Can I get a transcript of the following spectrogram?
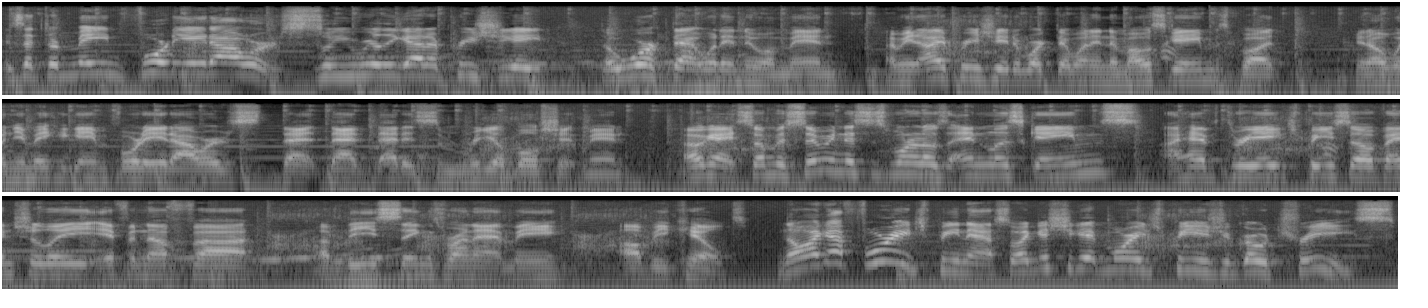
is that they're made in 48 hours. So you really gotta appreciate the work that went into them, man. I mean, I appreciate the work that went into most games, but you know, when you make a game 48 hours, that that that is some real bullshit, man. Okay, so I'm assuming this is one of those endless games. I have 3 HP, so eventually, if enough uh, of these things run at me, I'll be killed. No, I got 4 HP now, so I guess you get more HP as you grow trees.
